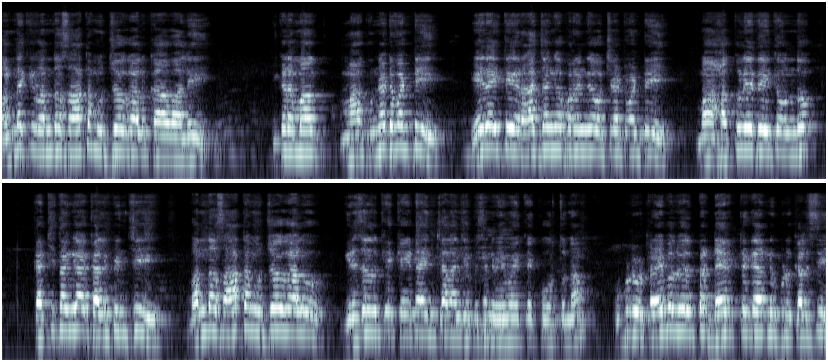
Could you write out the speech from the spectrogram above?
వందకి వంద శాతం ఉద్యోగాలు కావాలి. ఇక్కడ మా మాకున్నటువంటి ఏదైతే రాజ్యాంగ పరంగా వచ్చినటువంటి మా హక్కులు ఏదైతే ఉందో ఖచ్చితంగా కల్పించి వంద శాతం ఉద్యోగాలు గిరిజనులకి కేటాయించాలని చెప్పేసి మేమైతే కోరుతున్నాం. ఇప్పుడు ట్రైబల్ వెల్ఫేర్ డైరెక్టర్ గారిని ఇప్పుడు కలిసి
